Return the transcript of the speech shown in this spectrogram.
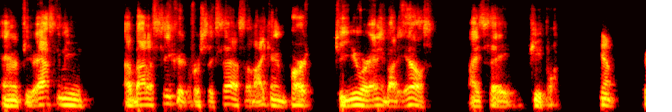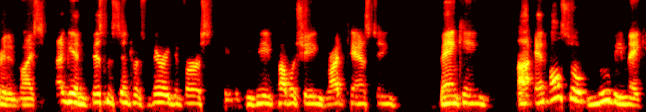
And if you're asking me about a secret for success that I can impart to you or anybody else, I say people. Yeah, great advice. Again, business interests very diverse: TV, publishing, broadcasting, banking, uh, and also movie making.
